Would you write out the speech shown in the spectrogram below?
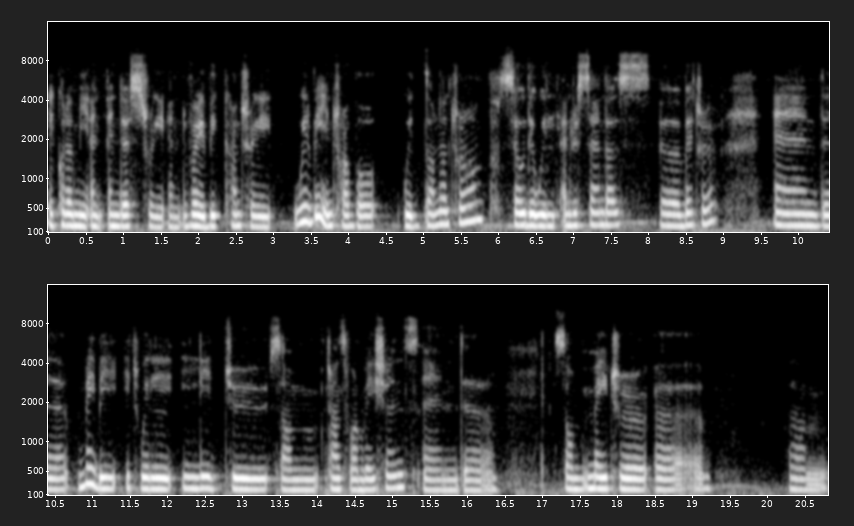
economy and industry and very big country will be in trouble with Donald Trump, so they will understand us uh, better. And uh, maybe it will lead to some transformations and uh, some major uh, um,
